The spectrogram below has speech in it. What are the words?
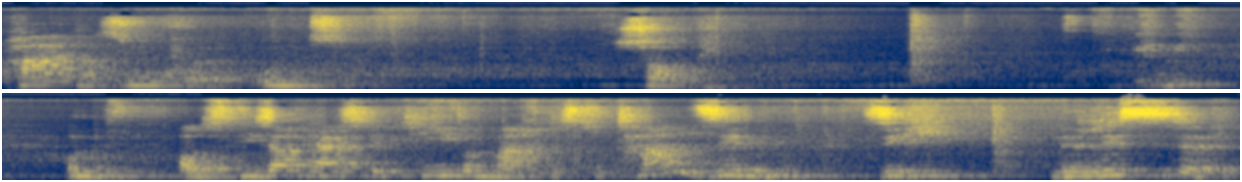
Partnersuche und Shoppen. Und aus dieser Perspektive macht es total Sinn, sich eine Liste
